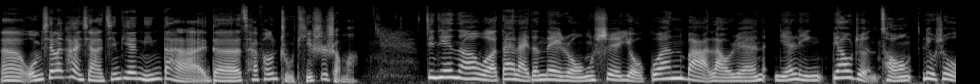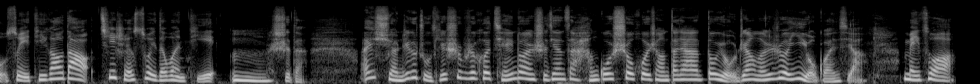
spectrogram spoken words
那我们先来看一下，今天您带来的采访主题是什么？今天呢，我带来的内容是有关把老人年龄标准从六十五岁提高到七十岁的问题。嗯，是的。哎，选这个主题是不是和前一段时间在韩国社会上大家都有这样的热议有关系啊？没错。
